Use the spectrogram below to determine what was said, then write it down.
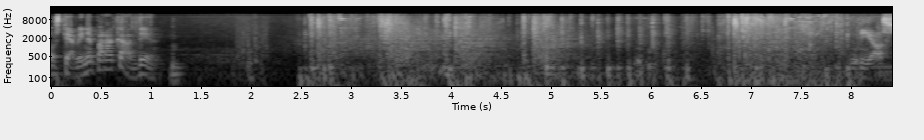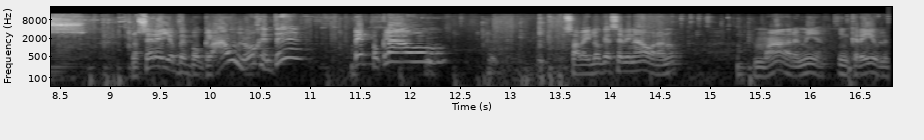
Hostia, viene para acá, tío Dios No seré yo Pepo Clown, ¿no, gente? Pepo Clown Sabéis lo que se viene ahora, ¿no? Madre mía, increíble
